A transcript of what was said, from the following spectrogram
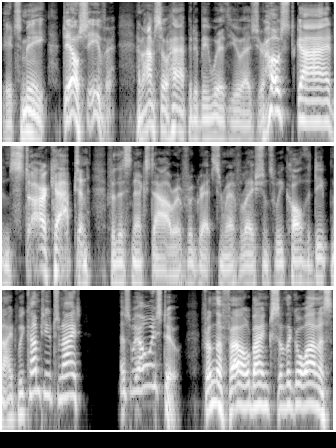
It's me, Dale Seaver, and I'm so happy to be with you as your host, guide, and star captain for this next hour of regrets and revelations we call the Deep Night. We come to you tonight, as we always do, from the foul banks of the Gowanus,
